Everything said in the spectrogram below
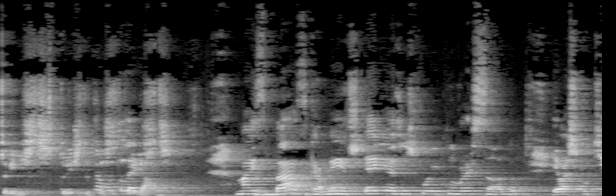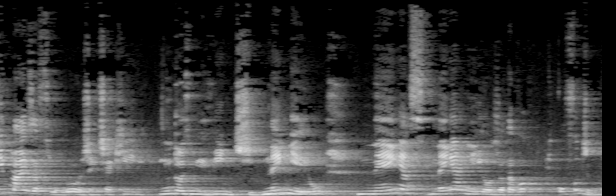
Triste, triste, Tá triste. muito legal. Mas basicamente, aí a gente foi conversando. Eu acho que o que mais aflorou, gente, é que em 2020, nem eu, nem a, nem a Nick, eu já tava confundindo,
